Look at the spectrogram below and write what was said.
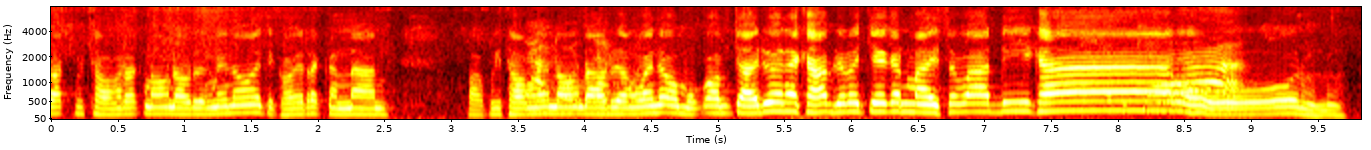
รักพี่ทองรักน้องดาวเรืองน้อยๆแต่ขอให้รักนานๆฝากพี่ทองและน้องดาวเรืองไว้ในอ้อมอกอ้อมใจด้วยนะครับ เดี๋ยวเราเจอกันใหม่สวัสดีครับโอ้โหนู่นๆ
